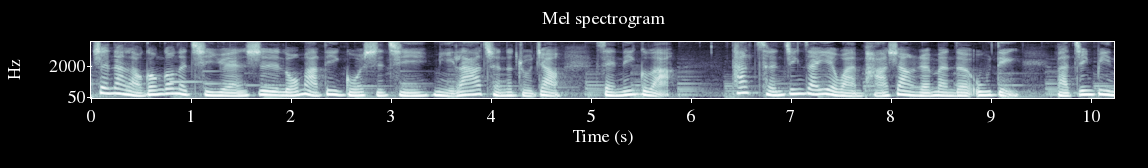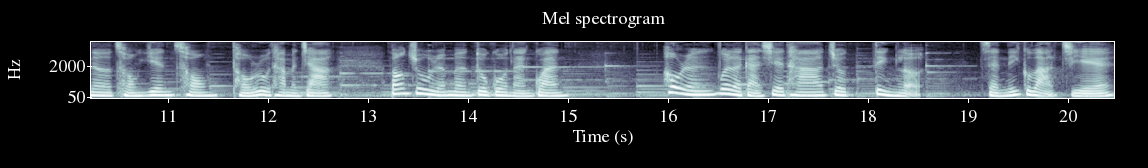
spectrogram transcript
圣诞老公公的起源是罗马帝国时期米拉城的主教 s a n i g u l a 他曾经在夜晚爬上人们的屋顶，把金币呢从烟囱投入他们家，帮助人们渡过难关。后人为了感谢他，就定了 s a n i g u l a 节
